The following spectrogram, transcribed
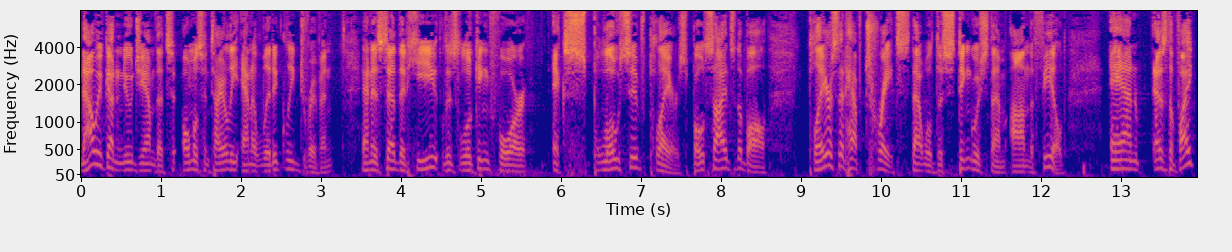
Now we've got a new GM that's almost entirely analytically driven and has said that he is looking for explosive players, both sides of the ball, players that have traits that will distinguish them on the field. And as the Vikings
